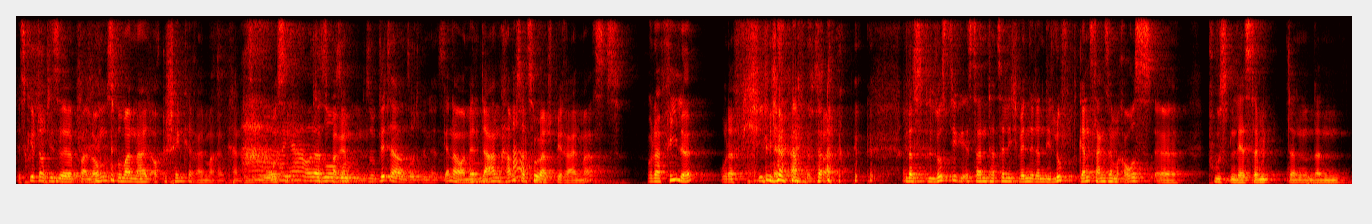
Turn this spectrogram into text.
Es gibt auch diese Ballons, wo man halt auch Geschenke reinmachen kann, diese großen, Ah, ja, oder so, so, transparenten. so Glitter und so drin ist. Genau, und wenn du da einen Hamster Ah, zum cool. Beispiel reinmachst, Oder viele? oder viele einfach, Und das Lustige ist dann tatsächlich, wenn du dann die Luft ganz langsam raus äh, lässt, damit dann, dann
